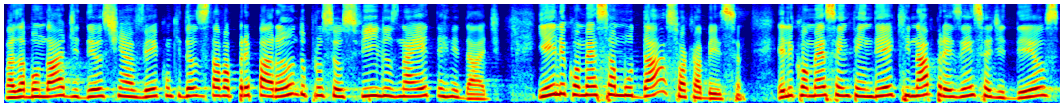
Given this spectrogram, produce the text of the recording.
mas a bondade de Deus tinha a ver com que Deus estava preparando para os seus filhos na eternidade. E ele começa a mudar a sua cabeça. Ele começa a entender que na presença de Deus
